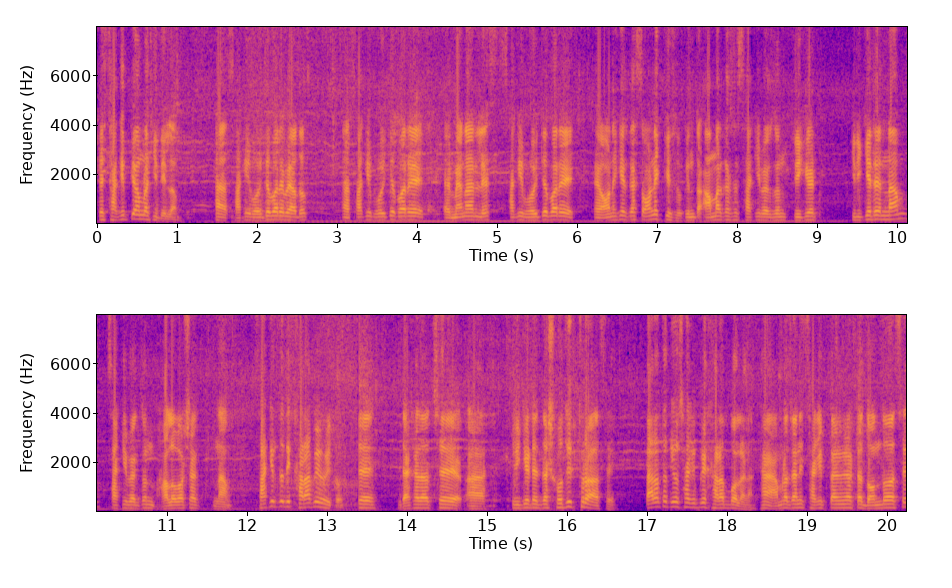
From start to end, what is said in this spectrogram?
সেই সাকিবকে আমরা কি দিলাম? হ্যাঁ সাকিব হইতে পারে বেয়াদব। সাকিব হইতে পারে ম্যানারলেস সাকিব হইতে পারে অনেকের কাছে অনেক কিছু, কিন্তু আমার কাছে সাকিব একজন ক্রিকেট ক্রিকেটের নাম, সাকিব একজন ভালোবাসার নাম। সাকিব যদি খারাপই হইতো দেখা যাচ্ছে ক্রিকেটের যা সতীর্থরা আছে, তারা তো কেউ সাকিবকে খারাপ বলে না। হ্যাঁ আমরা জানি সাকিব তামিমের একটা দ্বন্দ্ব আছে,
